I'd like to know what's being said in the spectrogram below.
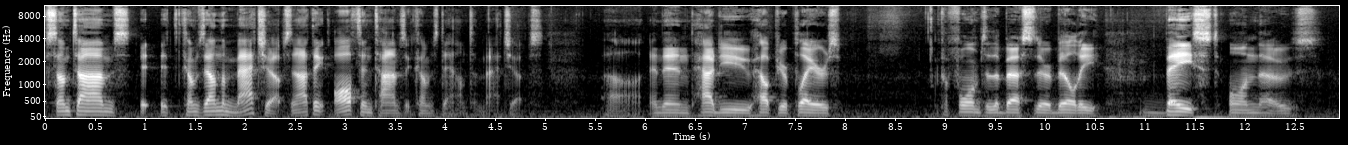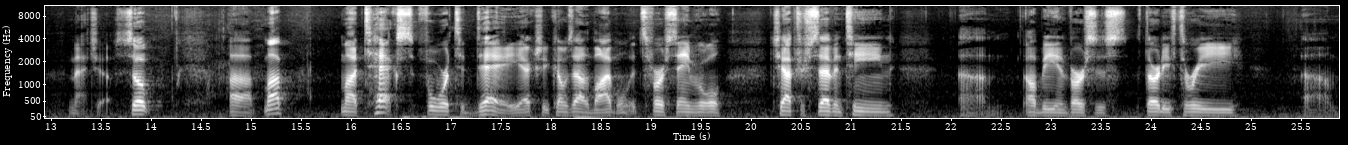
sometimes it, it, comes down to matchups, and I think oftentimes it comes down to matchups. Uh, and then how do you help your players perform to the best of their ability based on those matchups? So, uh, my my text for today actually comes out of the Bible. It's 1 Samuel chapter 17. Um, I'll be in verses 33 um,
